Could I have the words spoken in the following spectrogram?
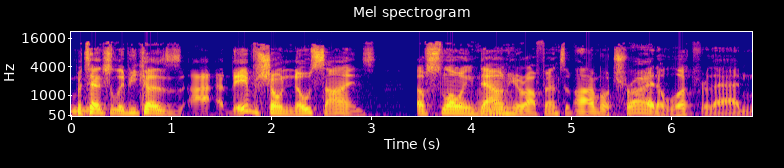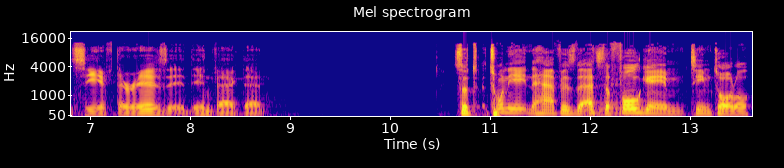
mm. potentially because I, they've shown no signs of slowing mm. down here offensively. I will try to look for that and see if there is, in fact, that. So t- 28 and a half is the, that's the full game team total.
